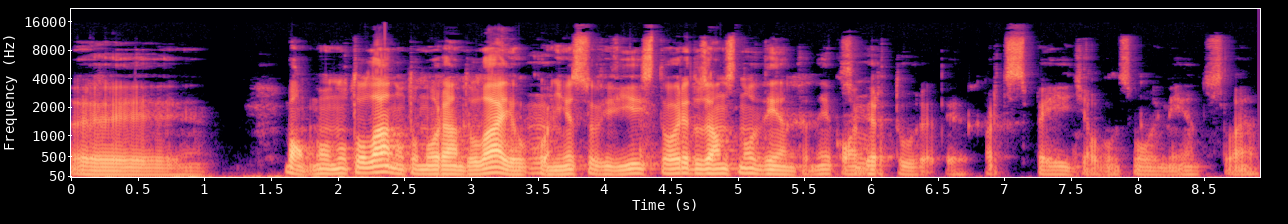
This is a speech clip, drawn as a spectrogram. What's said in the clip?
eh, bom, não estou lá, não estou morando lá, eu conheço, vivi a história dos anos 90, né, com Sim. abertura. participei de alguns movimentos lá,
